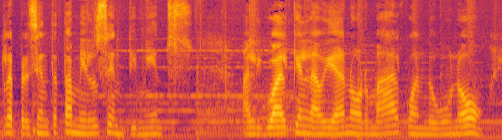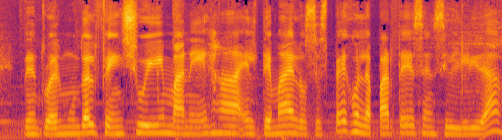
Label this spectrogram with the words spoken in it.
representa también los sentimientos, al igual que en la vida normal, cuando uno dentro del mundo del Feng Shui maneja el tema de los espejos, la parte de sensibilidad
